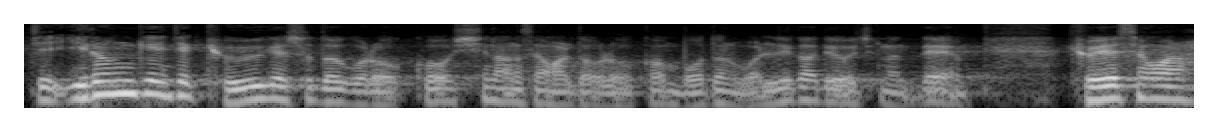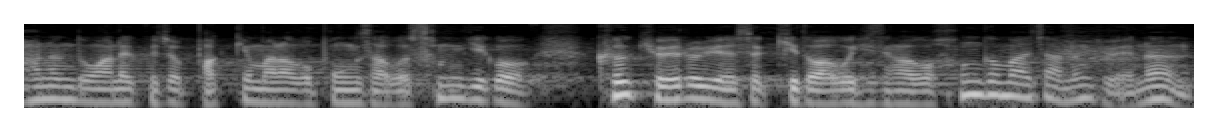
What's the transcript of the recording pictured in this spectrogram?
이제 이런 게 이제 교육에서도 그렇고 신앙생활도 그렇고 모든 원리가 되어지는데 교회 생활하는 동안에 그저 받기만 하고 봉사하고 섬기고 그 교회를 위해서 기도하고 희생하고 헌금하지 않은 교회는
